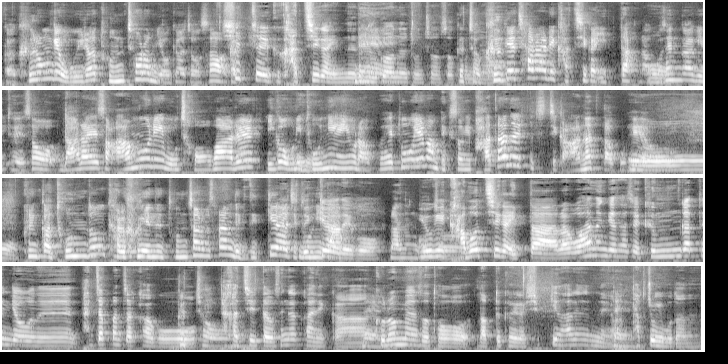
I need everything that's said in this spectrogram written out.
그러니까 그런 게 오히려 돈처럼 여겨 져서 그러니까 실제 그 가치가 있는 네. 물건을 돈처럼 썼군요. 그렇죠. 그게 차라리 가치가 있다라고 어. 생각이 돼서 나라에서 아무리 뭐 저화를 이거 우리 어. 돈이에요라고 해도 일반 백성이 받아들이지가 않았다고 해요. 오. 그러니까 돈도 결국에는 돈처럼 사람들이 느껴야지 느껴야 돈이다라는 되고. 거죠. 여기 값어치가 있다라고 하는 게 사실 금 같은 경우는 반짝반짝하고 그쵸. 다 가치 있다고 생각하니까 네. 그런 면에서 더 납득하기가 쉽긴 하겠네요. 네. 닭종이보다는.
